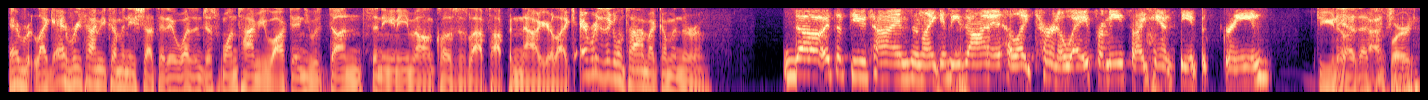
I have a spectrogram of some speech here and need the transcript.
Every like every time you come in, he shuts it. It wasn't just one time you walked in, he was done sending an email and closed his laptop, and now you're like every single time I come in the room. No, it's a few times, and like okay. if he's on it, he'll like turn away from me so I can't see the screen. Do you know yeah, his password?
